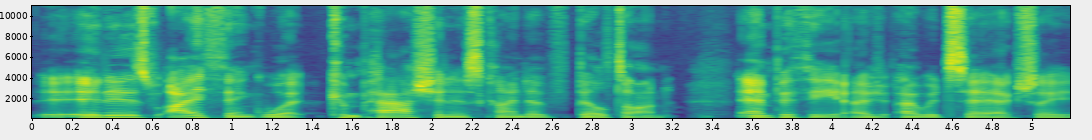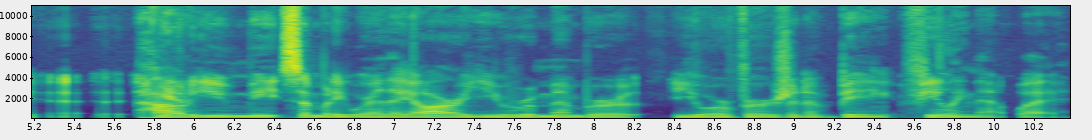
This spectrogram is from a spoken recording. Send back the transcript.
It is, I think, what compassion is kind of built on. Empathy, I, I would say, actually. How Yeah. do you meet somebody where they are? You remember your version of being feeling that way.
